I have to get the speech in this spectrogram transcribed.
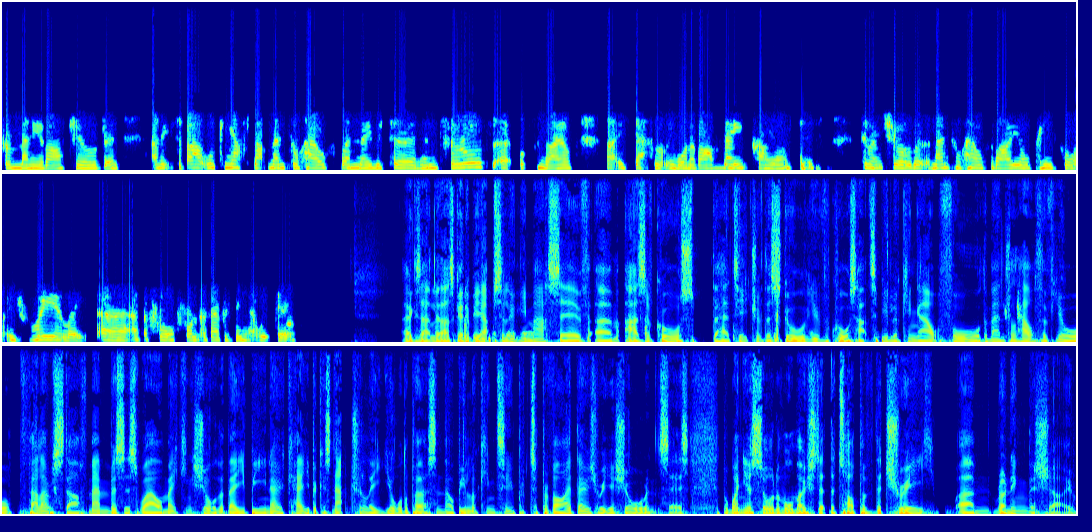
from many of our children, and it's about looking after that mental health when they return. And for us at Buckton Vale, that is definitely one of our main priorities to ensure that the mental health of our young people is really uh, at the forefront of everything that we do. Exactly, that's going to be absolutely massive. Um, as of course, the head teacher of the school, you've of course had to be looking out for the mental health of your fellow staff members as well, making sure that they've been okay. Because naturally, you're the person they'll be looking to to provide those reassurances. But when you're sort of almost at the top of the tree, um, running the show,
